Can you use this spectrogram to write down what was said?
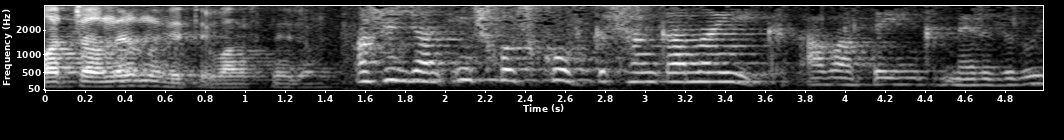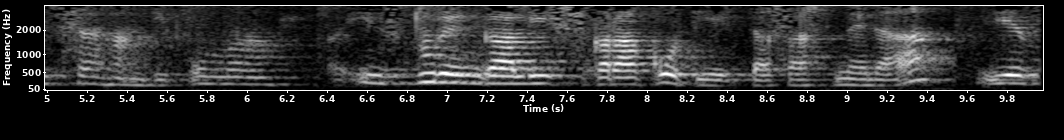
պատճառներն ու հետևանքները։ Արսեն ջան, ինչ խոսքով կցանկանայիք ավարտեինք մեր զրույցը, հանդիպումը։ Ինձ դուր են գալիս կրակոտ երիտասարդները եւ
